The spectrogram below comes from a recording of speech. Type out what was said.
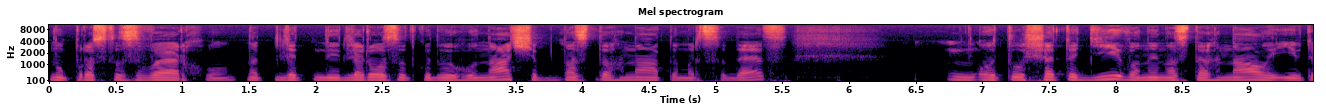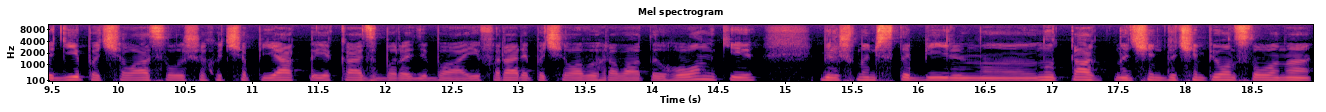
ну просто зверху, для для розвитку двигуна, щоб наздогнати Мерседес. От лише тоді вони наздогнали, і тоді почалася лише хоча б як, якась боротьба. І Феррарі почала вигравати гонки більш-менш стабільно. Ну так, до чемпіонства вона.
